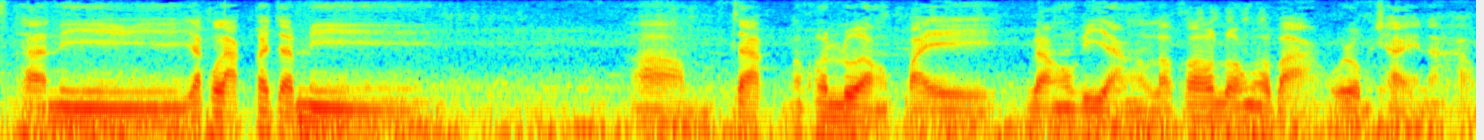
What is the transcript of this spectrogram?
สถานียักษ์ลักก็จะมีจากนครหลวงไปวังเวียง แล้วก็ลวงพระบางอุดมชัยนะครับ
